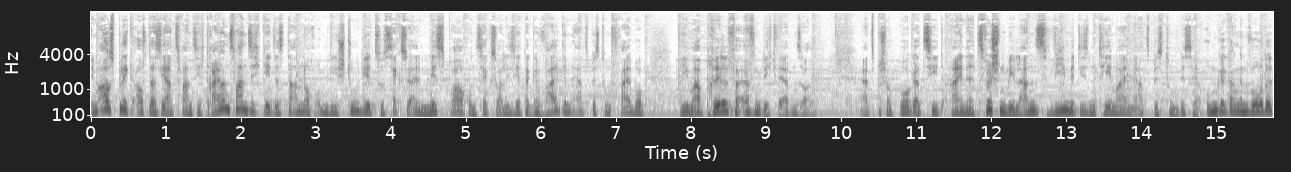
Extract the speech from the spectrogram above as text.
Im Ausblick auf das Jahr 2023 geht es dann noch um die Studie zu sexuellem Missbrauch und sexualisierter Gewalt im Erzbistum Freiburg, die im April veröffentlicht werden soll. Erzbischof Burger zieht eine Zwischenbilanz, wie mit diesem Thema im Erzbistum bisher umgegangen wurde,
